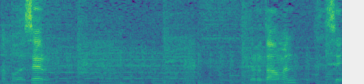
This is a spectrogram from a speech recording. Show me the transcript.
No puede ser. ¿Derrotado, man? Sí.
